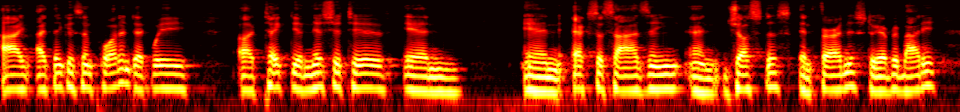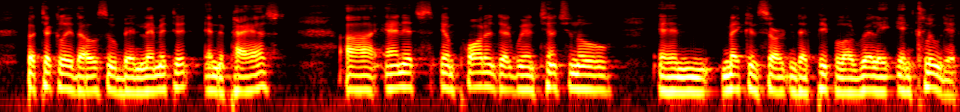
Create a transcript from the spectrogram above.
I, I think it's important that we uh, take the initiative in, in exercising and justice and fairness to everybody, particularly those who've been limited in the past. Uh, and it's important that we're intentional in making certain that people are really included,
